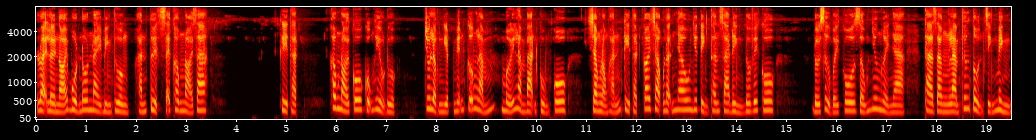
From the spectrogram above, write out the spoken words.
loại lời nói buồn nôn này bình thường, hắn tuyệt sẽ không nói ra. Kỳ thật, không nói cô cũng hiểu được. Chu Lập Nghiệp miễn cưỡng lắm mới làm bạn cùng cô. Trong lòng hắn kỳ thật coi trọng lẫn nhau như tình thân gia đình đối với cô. Đối xử với cô giống như người nhà, thà rằng làm thương tổn chính mình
